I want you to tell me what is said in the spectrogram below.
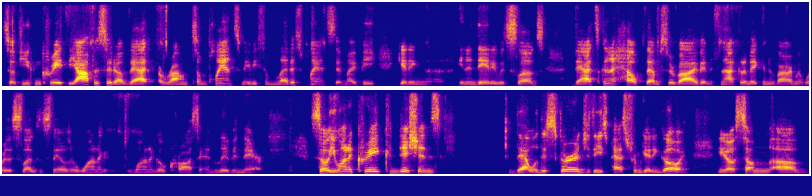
So if you can create the opposite of that around some plants, maybe some lettuce plants that might be getting uh, inundated with slugs, that's going to help them survive, and it's not going to make an environment where the slugs and snails are want to want to go cross and live in there. So you want to create conditions that will discourage these pests from getting going. You know, some um,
